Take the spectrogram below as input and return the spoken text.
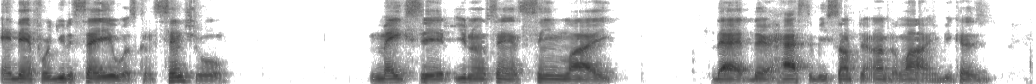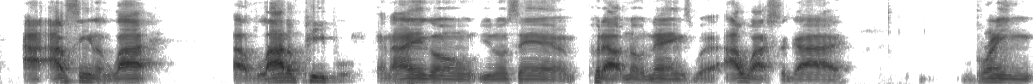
and then for you to say it was consensual makes it, you know what I'm saying, seem like that there has to be something underlying because I, I've seen a lot, a lot of people, and I ain't gonna, you know, what I'm saying, put out no names, but I watched a guy bring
